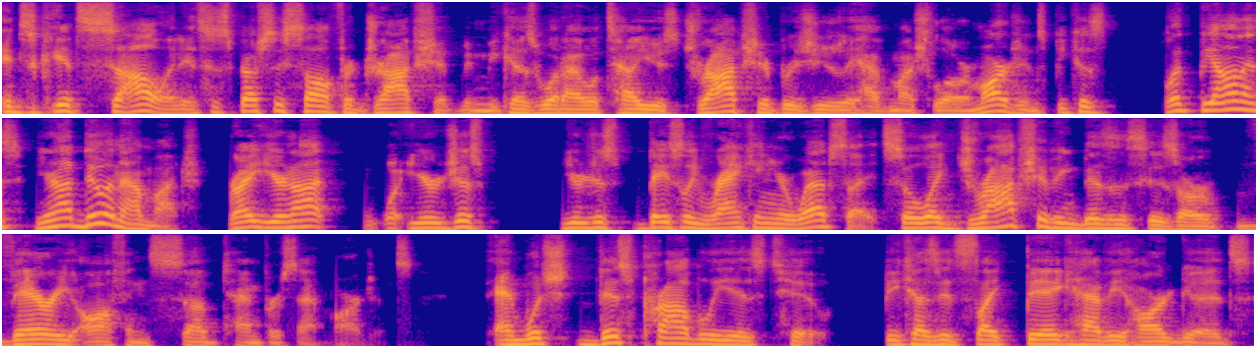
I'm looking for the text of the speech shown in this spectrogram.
it's it's solid. It's especially solid for drop shipping because what I will tell you is drop shippers usually have much lower margins because let's be honest, you're not doing that much, right? You're not what you're just you're just basically ranking your website. So like drop shipping businesses are very often sub 10% margins. And which this probably is too because it's like big, heavy hard goods.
